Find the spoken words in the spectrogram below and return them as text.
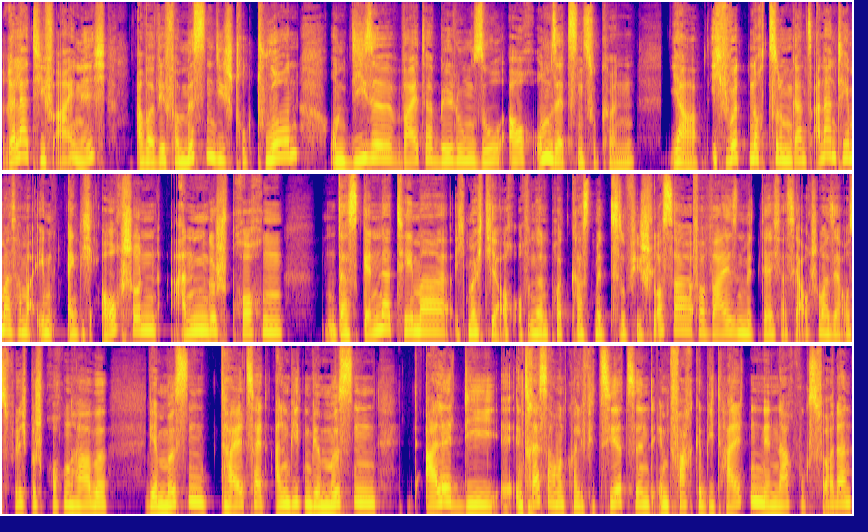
relativ einig, aber wir vermissen die Strukturen, um diese Weiterbildung so auch umsetzen zu können. Ja, ich würde noch zu einem ganz anderen Thema, das haben wir eben eigentlich auch schon angesprochen, das Gender-Thema, ich möchte hier auch auf unseren Podcast mit Sophie Schlosser verweisen, mit der ich das ja auch schon mal sehr ausführlich besprochen habe. Wir müssen Teilzeit anbieten, wir müssen alle, die Interesse haben und qualifiziert sind, im Fachgebiet halten, den Nachwuchs fördern.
